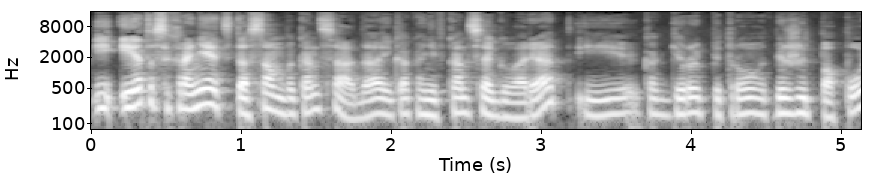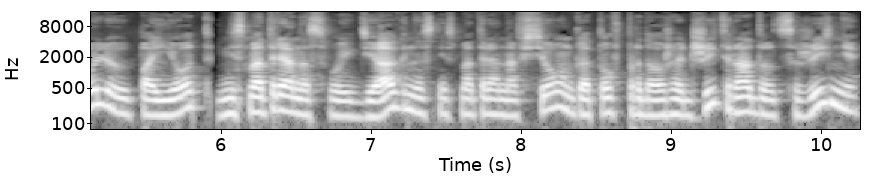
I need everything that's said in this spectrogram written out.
И, и это сохраняется до самого конца, да, и как они в конце говорят, и как герой Петрова бежит по полю, поет, несмотря на свой диагноз, несмотря на все, он готов продолжать жить, радоваться жизни,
